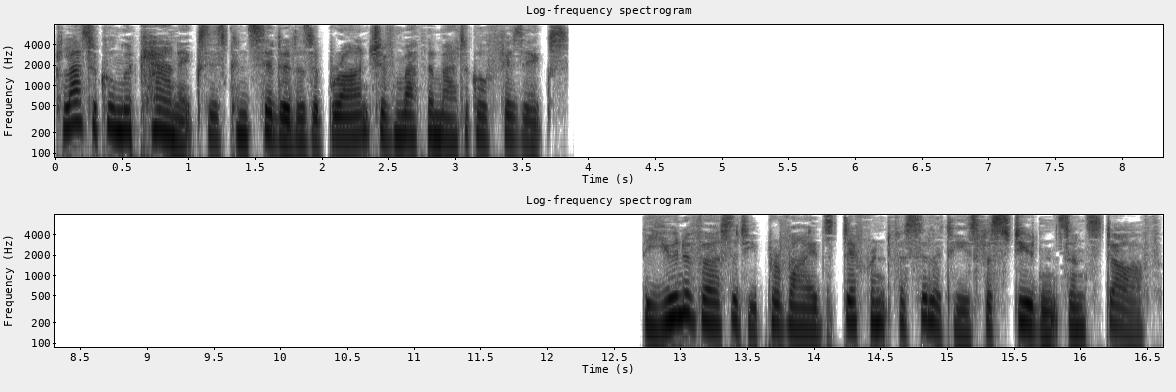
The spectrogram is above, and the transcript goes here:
Classical mechanics is considered as a branch of mathematical physics. The university provides different facilities for students and staff.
